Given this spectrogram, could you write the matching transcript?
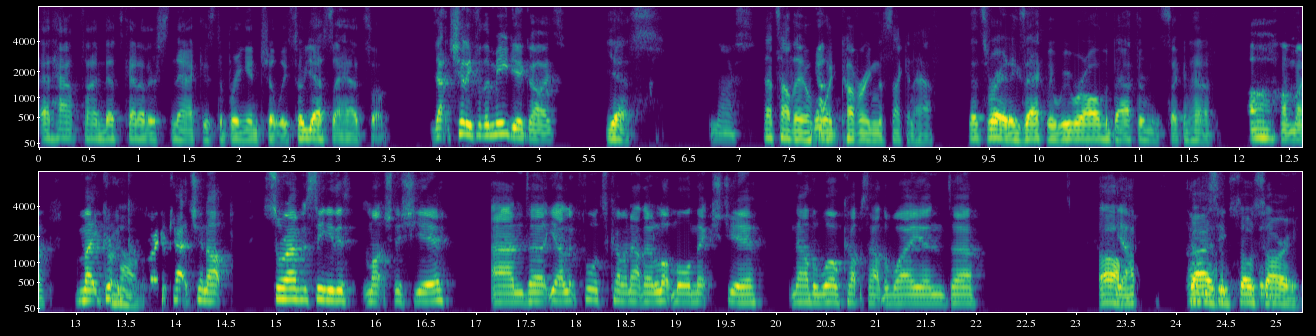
at halftime, that's kind of their snack is to bring in chili. So yes, I had some. Is that chili for the media guys? Yes. Nice. That's how they avoid covering the second half. That's right, exactly. We were all in the bathroom in the second half. Oh, mate, mate, great, No. great catching up. Sorry, I haven't seen you this much this year, and uh, yeah, I look forward to coming out there a lot more next year. Now the World Cup's out of the way, and uh, Oh, Yeah, guys, I'm so sorry.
